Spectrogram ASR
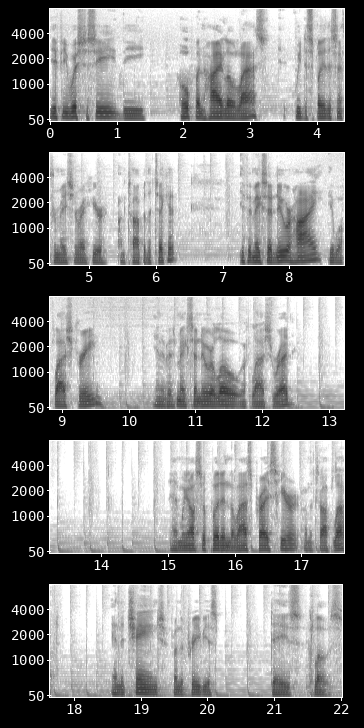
If you wish to see the open, high, low, last, we display this information right here on top of the ticket. If it makes a newer high, it will flash green. And if it makes a newer low, it will flash red. And we also put in the last price here on the top left and the change from the previous day's close.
